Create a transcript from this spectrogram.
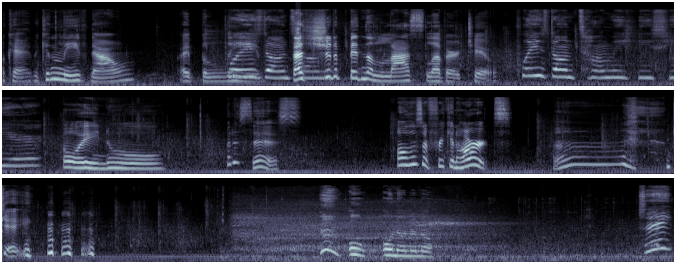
Okay, we can leave now. I believe don't that should have been the last lever too. Please don't tell me he's here. Oh no. What is this? Oh, those are freaking hearts. Uh, okay. oh, oh no no no. See?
